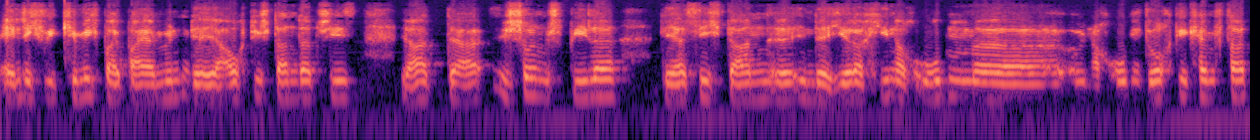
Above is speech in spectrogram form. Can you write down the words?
ähnlich wie Kimmich bei Bayern München, der ja auch die Standards schießt, ja, der ist schon ein Spieler, der sich dann äh, in der Hierarchie nach oben, äh, nach oben durchgekämpft hat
